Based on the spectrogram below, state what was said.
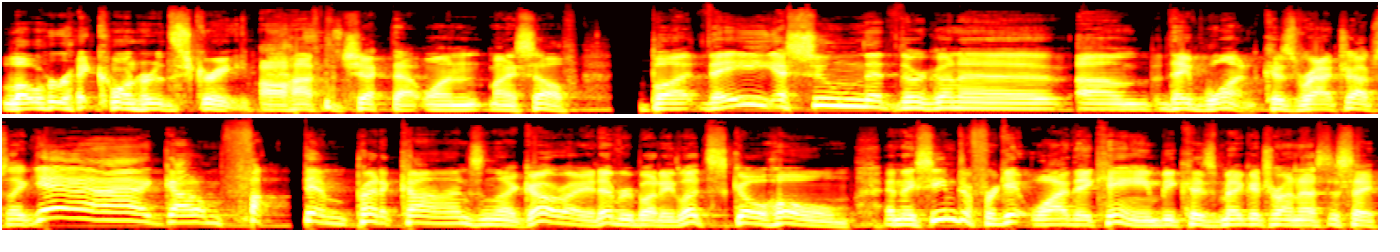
lower right corner of the screen. I'll have to check that one myself. But they assume that they're gonna um, they've won because Rat Trap's like, yeah, I got them, fuck them Predacons, and like, all right, everybody, let's go home. And they seem to forget why they came because Megatron has to say,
